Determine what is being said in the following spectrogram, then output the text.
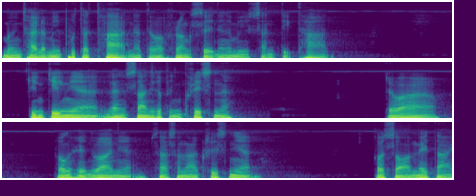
เมืองไทยเรามีพุทธทาสนะแต่ว่าฝรั่งเศสนั่นก็มีสันติธาตุจริงๆเนี่ยแลนซ่านี่ก็เป็นคริสต์นะแต่ว่าเราเห็นว่าเนี่ยศาสนาคริสต์เนี่ยก็สอนไม่ต่าง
